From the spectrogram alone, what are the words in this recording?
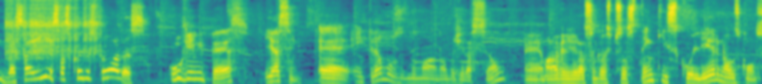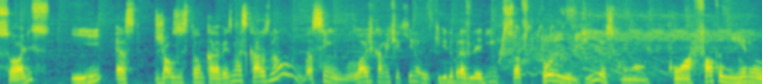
Vai sair essas coisas todas. O Game Pass, e assim, é, entramos numa nova geração, é uma nova geração que as pessoas têm que escolher novos consoles e as jogos estão cada vez mais caros. Não, assim, logicamente aqui no querido brasileirinho que sofre todos os dias com, com a falta de dinheiro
